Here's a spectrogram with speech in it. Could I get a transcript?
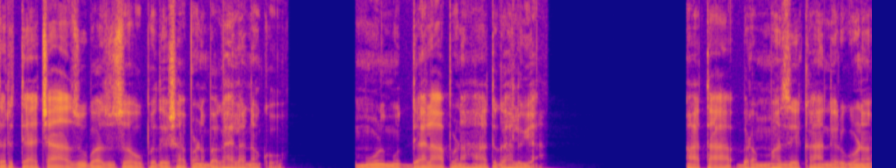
तर त्याच्या आजूबाजूचा उपदेश आपण बघायला नको. मूळ मुद्द्याला आपण हात घालूया. आता ब्रह्म जे का निर्गुण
